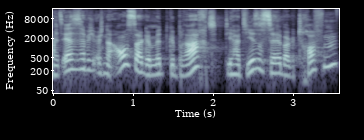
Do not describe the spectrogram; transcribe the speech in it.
Als erstes habe ich euch eine Aussage mitgebracht, die hat Jesus selber getroffen.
